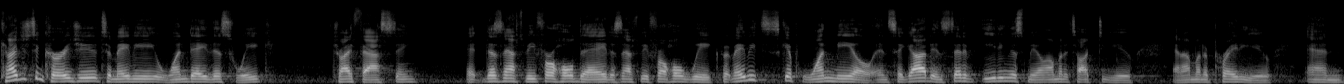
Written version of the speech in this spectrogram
can I just encourage you to maybe one day this week try fasting? It doesn't have to be for a whole day, it doesn't have to be for a whole week, but maybe skip one meal and say, God, instead of eating this meal, I'm going to talk to you and I'm going to pray to you and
